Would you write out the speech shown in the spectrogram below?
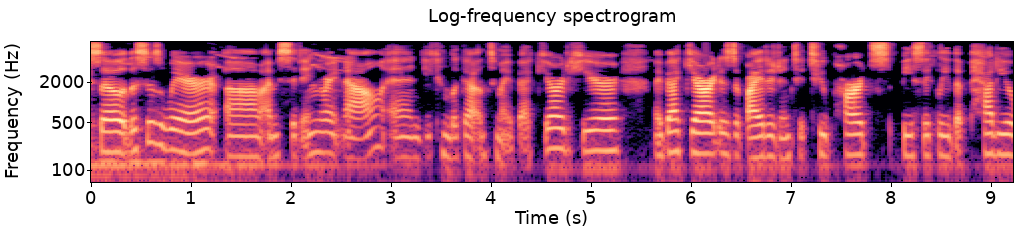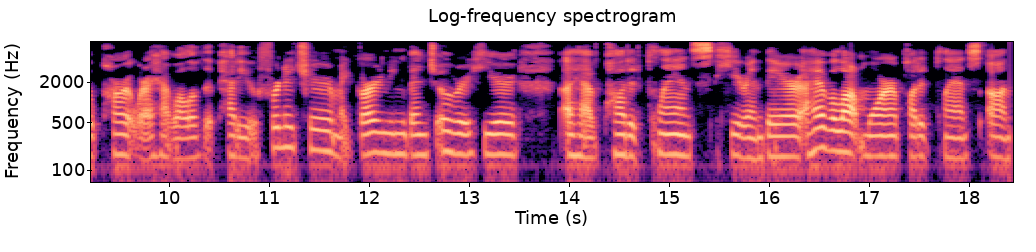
so this is where um, I'm sitting right now, and you can look out into my backyard here. My backyard is divided into two parts. Basically, the patio part where I have all of the patio furniture, my gardening bench over here. I have potted plants here and there. I have a lot more potted plants on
